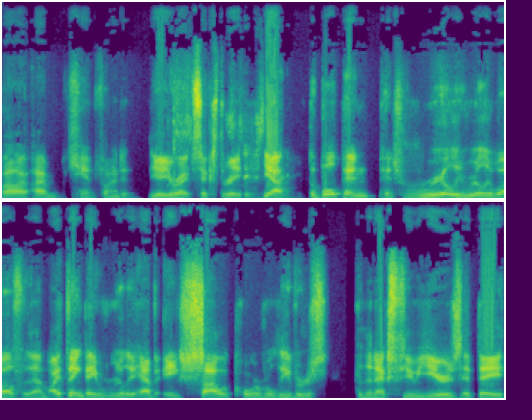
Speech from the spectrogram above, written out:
Well, I, I, can't find it. Yeah, you're right. Six three. Yeah, the bullpen pitched really, really well for them. I think they really have a solid core of relievers for the next few years if they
